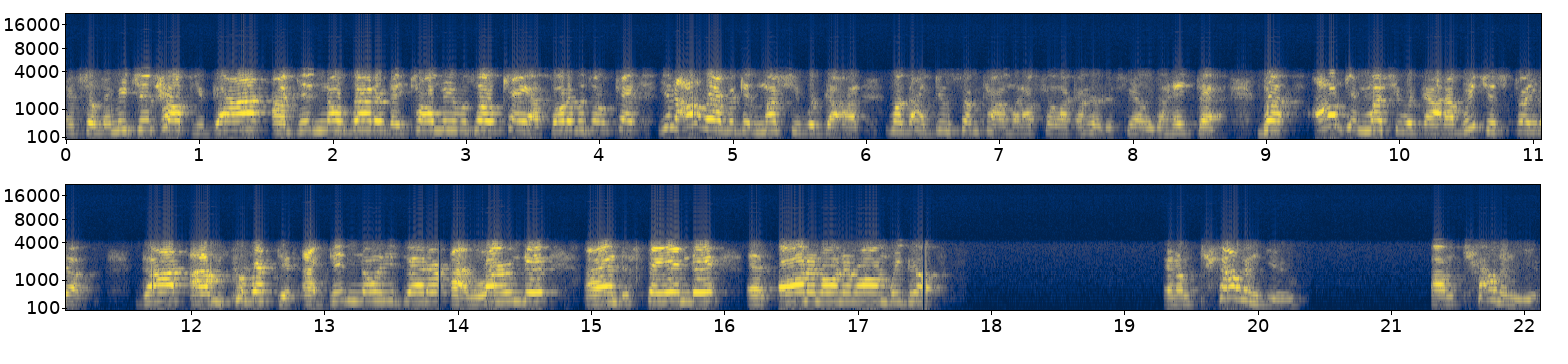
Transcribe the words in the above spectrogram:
And so let me just help you. God, I didn't know better. They told me it was okay. I thought it was okay. You know, I don't ever get mushy with God. Well, I do sometimes when I feel like I hurt his feelings. I hate that. But I don't get mushy with God. I reach it straight up. God, I'm corrected. I didn't know any better. I learned it. I understand it. And on and on and on we go. And I'm telling you, I'm telling you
